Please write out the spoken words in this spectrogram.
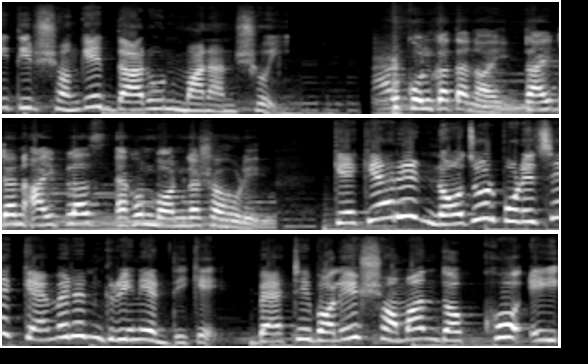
নীতির সঙ্গে দারুণ মানানসই। আর কলকাতা নয় টাইটান আই প্লাস এখন বনগা শহরে। কেকেআরের নজর পড়েছে ক্যামেরন গ্রিনের দিকে। ব্যাটে বলে সমান দক্ষ এই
